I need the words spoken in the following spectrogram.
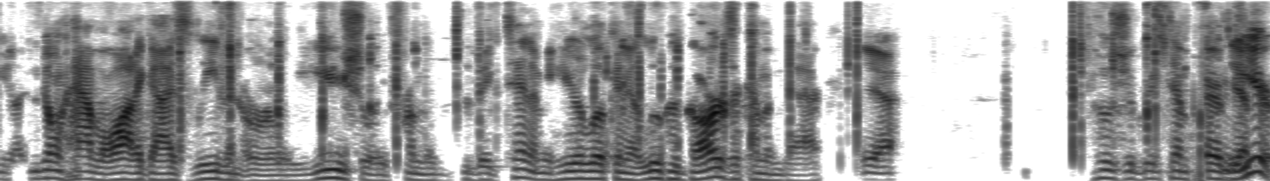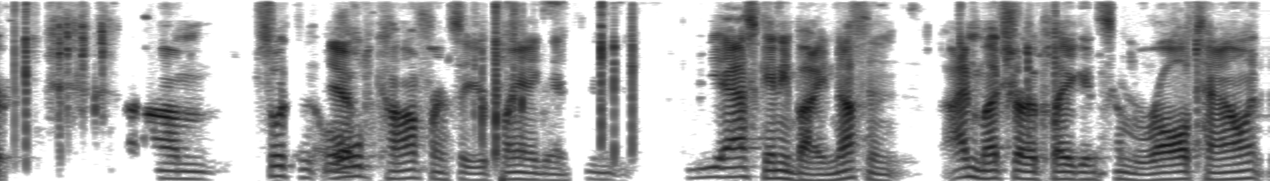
You, know, you don't have a lot of guys leaving early, usually from the, the Big Ten. I mean, you're looking at Luka Garza coming back. Yeah. Who's your Big Ten player of the year? Um, so it's an yep. old conference that you're playing against. And you ask anybody, nothing. I'd much rather play against some raw talent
